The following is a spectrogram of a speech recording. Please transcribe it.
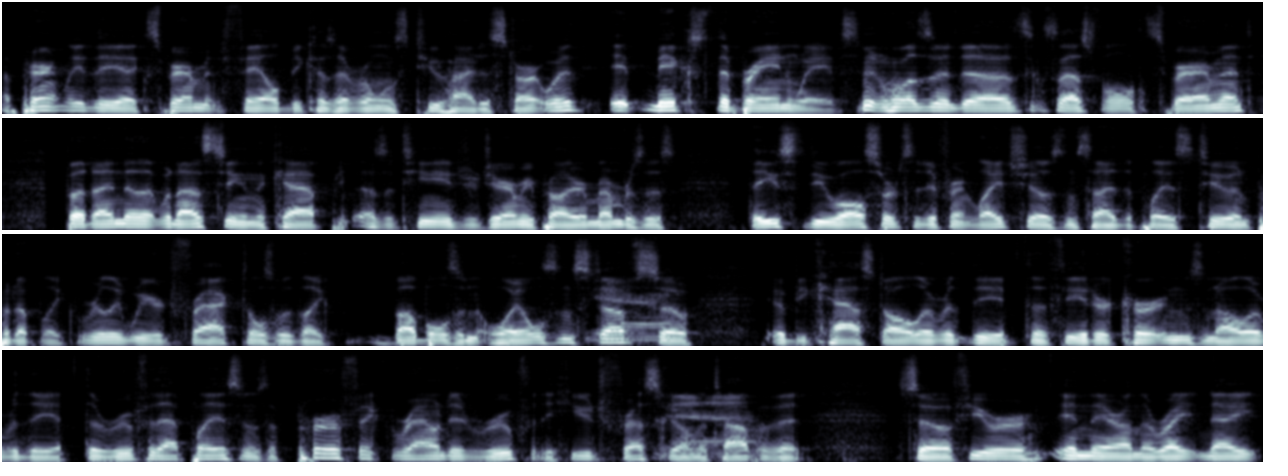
Apparently, the experiment failed because everyone was too high to start with. It mixed the brain waves. It wasn't a successful experiment. But I know that when I was seeing the cap as a teenager, Jeremy probably remembers this. They used to do all sorts of different light shows inside the place too, and put up like really weird fractals with like bubbles and oils and stuff. Yeah. So it would be cast all over the the theater curtains and all over the the roof of that place. And it was a perfect rounded roof with a huge fresco yeah. on the top of it. So if you were in there on the right night,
